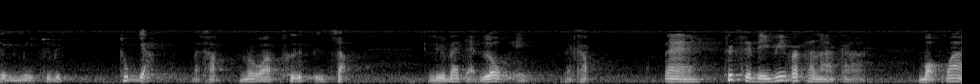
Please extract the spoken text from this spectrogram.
สิ่งมีชีวิตทุกอย่างนะครับ ไม่ว่าพืชหรือสัตว์หรือแม้แต่โลกเองนะครับ แต่ทฤษฎีวิวัฒนาการ บอกว่า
